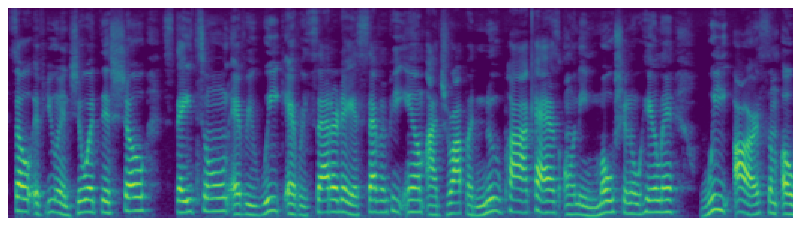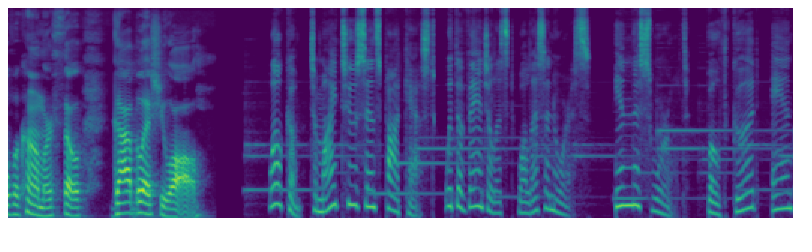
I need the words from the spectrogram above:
So if you enjoyed this show, stay tuned every week, every Saturday at 7 p.m. I drop a new podcast on emotional healing. We are some overcomers. So God bless you all. Welcome to My Two Cents Podcast with evangelist Walesa Norris. In this world, both good and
